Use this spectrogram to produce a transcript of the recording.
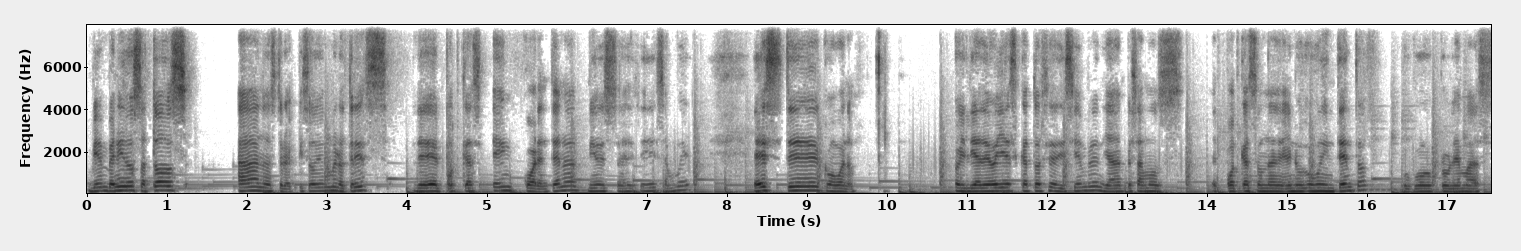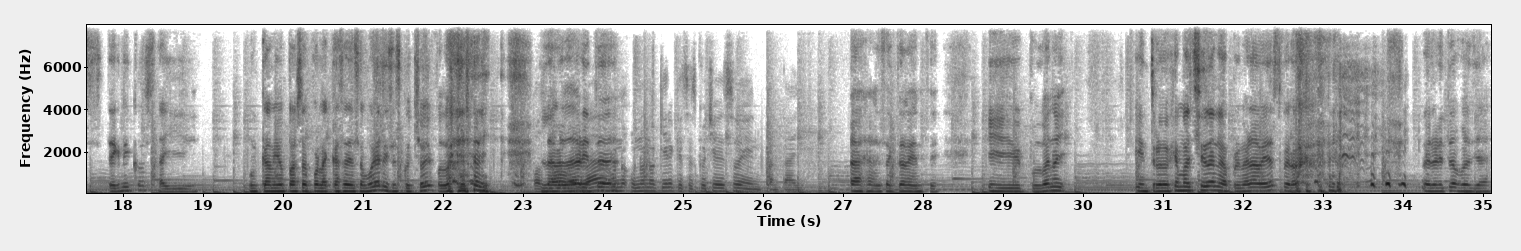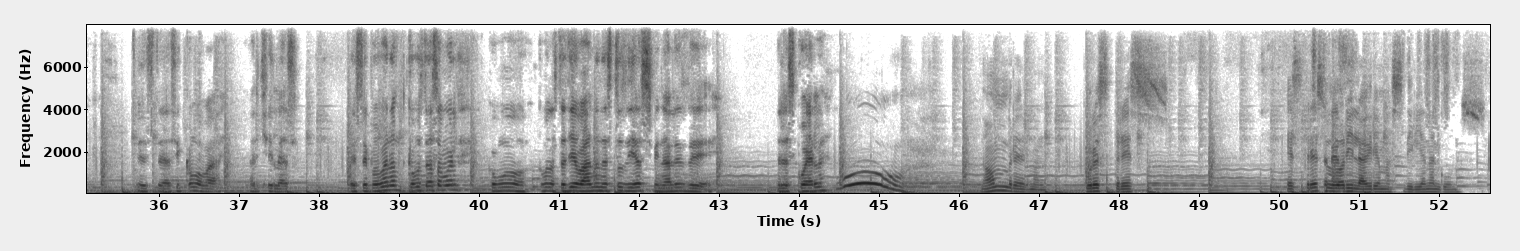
Bienvenidos a todos a nuestro episodio número 3 del podcast En Cuarentena. Mío es Samuel. Este, como bueno, hoy el día de hoy es 14 de diciembre, ya empezamos el podcast en un intento, hubo problemas técnicos, ahí un camión pasó por la casa de Samuel y se escuchó y pues bueno, pues la verdad, ahorita... Uno, no quiere que se escuche eso en pantalla. Ajá, exactamente. Y pues bueno, introduje más chido en la primera vez, pero... pero ahorita pues ya, este, así como va al chilazo. Este, pues bueno, ¿cómo estás Samuel? ¿Cómo, cómo lo estás llevando en estos días finales de, de la escuela? Uh, no hombre, hermano, puro estrés. Estrés, sudor y lágrimas, dirían algunos.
